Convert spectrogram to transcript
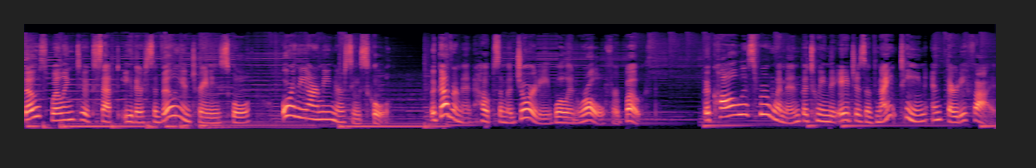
those willing to accept either civilian training school or the Army Nursing School. The government hopes a majority will enroll for both. The call is for women between the ages of 19 and 35.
